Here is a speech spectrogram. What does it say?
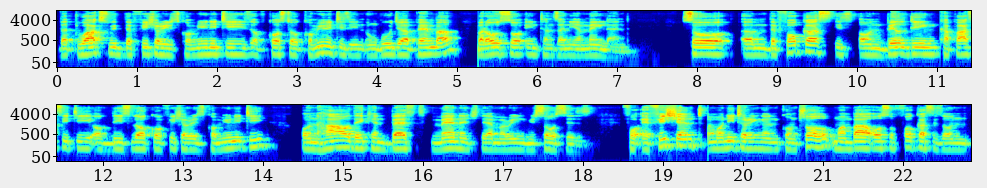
that works with the fisheries communities of coastal communities in Unguja, Pemba, but also in Tanzania mainland. So um, the focus is on building capacity of this local fisheries community on how they can best manage their marine resources. For efficient monitoring and control, Mwambao also focuses on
